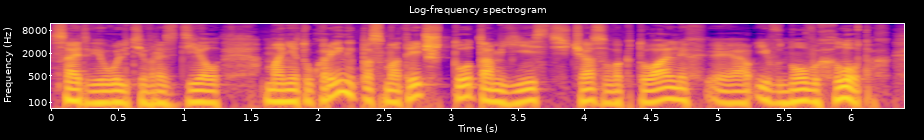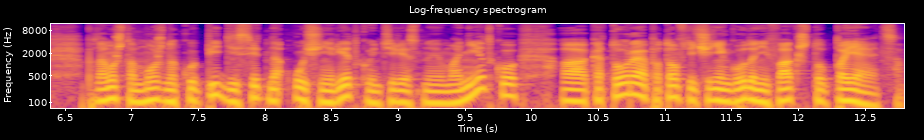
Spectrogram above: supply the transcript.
сайт Виолити в раздел монет Украины, посмотреть, что там есть сейчас в актуальных э, и в новых лотах. Потому что можно купить действительно очень редкую интересную монетку, э, которая потом в течение года не факт, что появится.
